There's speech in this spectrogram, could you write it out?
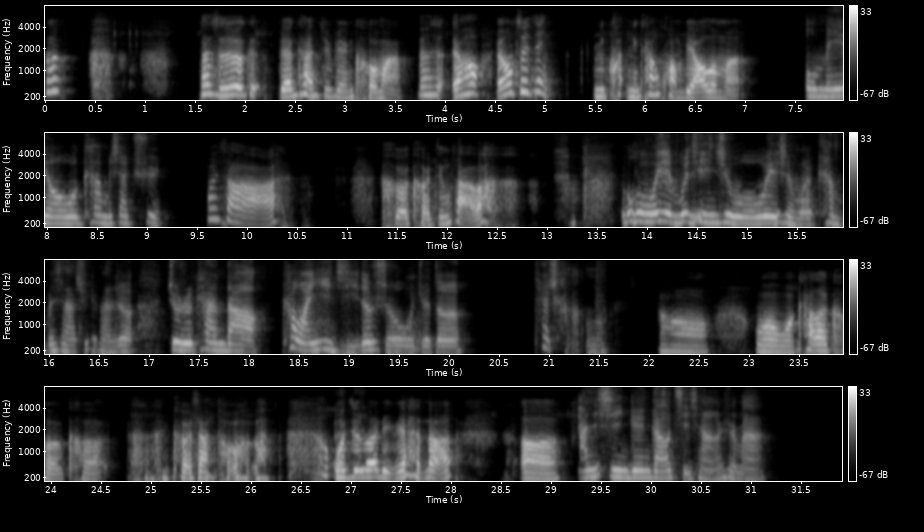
当时就跟边看剧边磕嘛，但是然后然后最近你看你看狂飙了吗？我没有，我看不下去。为啥？可可精彩了。我我也不清楚我为什么看不下去，反正就是看到看完一集的时候，我觉得太长了。哦，我我看了可可可上头了，我觉得里面的呃，安心跟高启强是吗？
